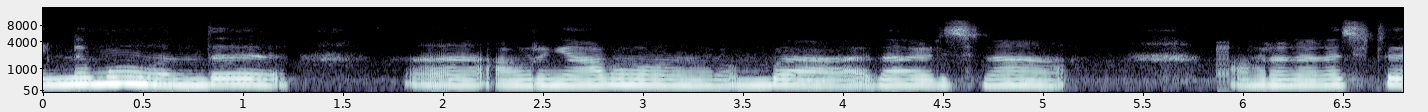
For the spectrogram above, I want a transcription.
இன்னமும் வந்து அவர் ஞாபகம் ரொம்ப இதாகிடுச்சுன்னா அவரை நினச்சிட்டு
